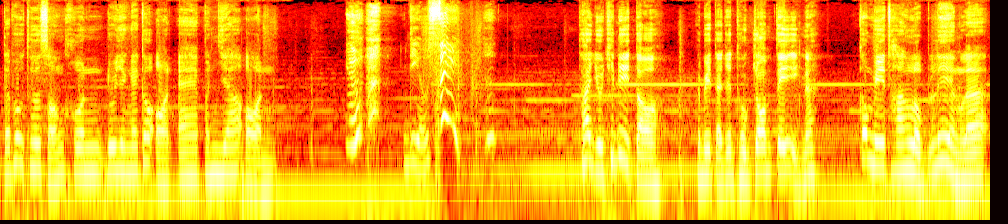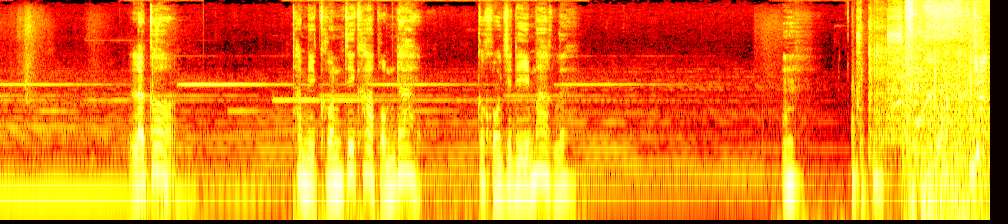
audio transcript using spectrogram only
แต่พวกเธอสองคนดูยังไงก็อ่อนแอปัญญาอ่อน เดี๋ยวสิ ถ้าอยู่ที่นี่ต่อก็มีแต่จะถูกโจมตีอีกนะ ก็มีทางหลบเลี่ยงแล้ว แล้วก็ ถ้ามีคนที่ฆ่าผมได้ ก็คงจะดีมากเลยเยอะ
